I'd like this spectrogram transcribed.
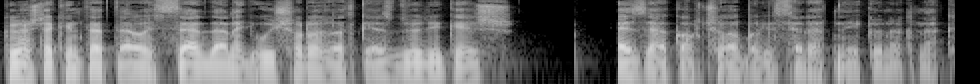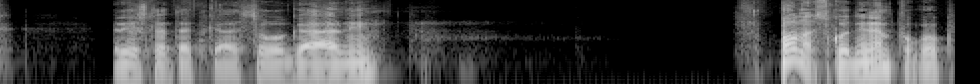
Különös tekintettel, hogy szerdán egy új sorozat kezdődik, és ezzel kapcsolatban is szeretnék önöknek részletekkel szolgálni. Panaszkodni nem fogok.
